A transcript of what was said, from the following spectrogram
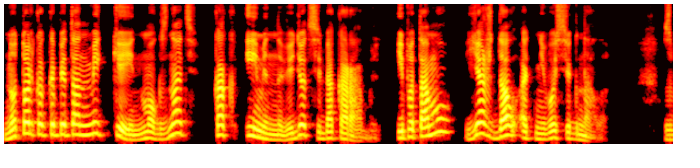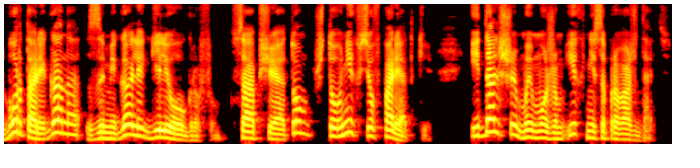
Но только капитан Миккейн мог знать, как именно ведет себя корабль, и потому я ждал от него сигнала. С борта Орегана замигали гелиографом, сообщая о том, что у них все в порядке, и дальше мы можем их не сопровождать.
